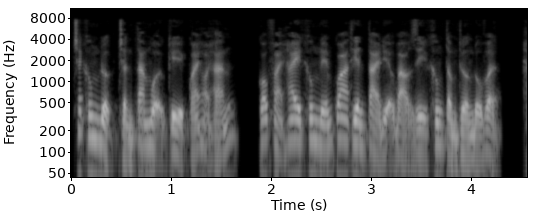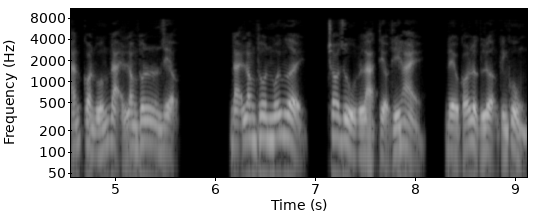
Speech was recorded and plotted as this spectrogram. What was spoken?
chắc không được trần tam muội kỳ quái hỏi hắn, có phải hay không đến qua thiên tài địa bảo gì không tầm thường đồ vật, hắn còn uống đại long thôn rượu. Đại long thôn mỗi người, cho dù là tiểu thí hải, đều có lực lượng kinh khủng.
